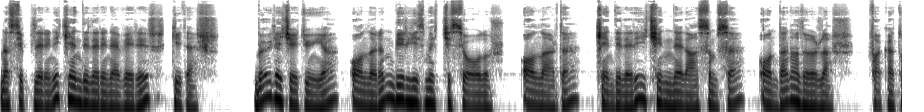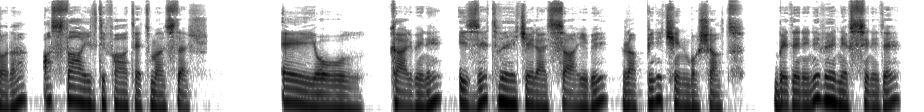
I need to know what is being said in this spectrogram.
Nasiplerini kendilerine verir, gider. Böylece dünya onların bir hizmetçisi olur. Onlar da kendileri için ne lazımsa ondan alırlar. Fakat ona asla iltifat etmezler. Ey oğul! Kalbini İzzet ve celal sahibi Rabbin için boşalt. Bedenini ve nefsini de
